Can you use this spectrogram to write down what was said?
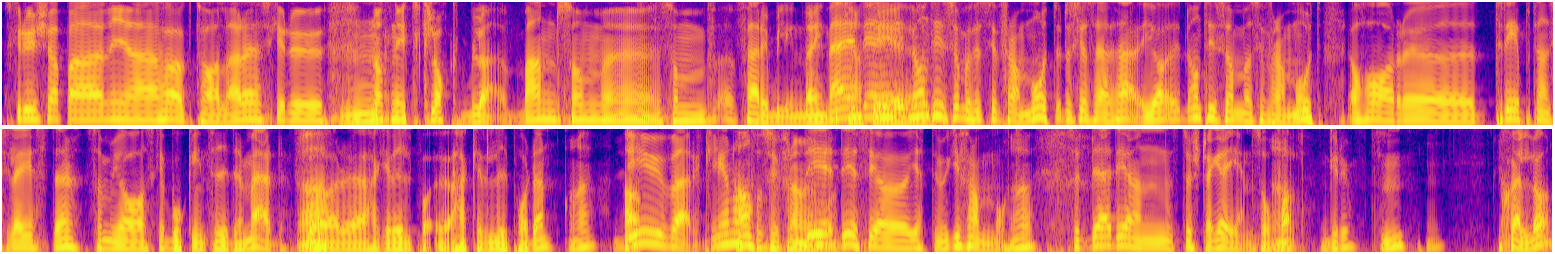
ska du köpa nya högtalare? Ska du Mm. något nytt klockband som, eh, som färgblinda inte Nej, kan det se? är någonting som jag ser fram emot. Då ska säga så här. Jag, någonting som jag ser fram emot. Jag har eh, tre potentiella gäster som jag ska boka in tider med Ja. för uh, Hackerilipodden. Ja, det är Ja. ju verkligen något Ja, att se fram emot. Det, det ser jag jättemycket fram emot. Så det, det är den största grejen i så fall. Ja, grymt. Mm. Mm. Själv då?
